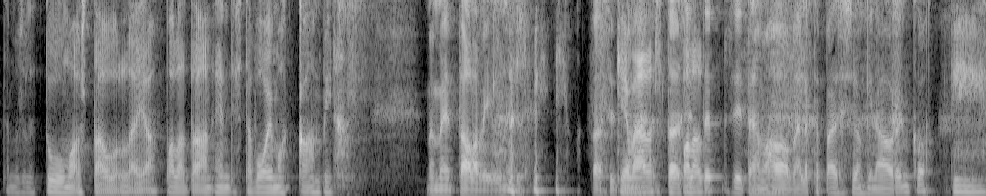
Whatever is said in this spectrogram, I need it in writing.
tämmöiselle tuumaustauolle ja palataan entistä voimakkaampina. Mä menen talviunille. Tai sitten Keväällä mä, tai sitten, siitähän mä haaveilen, että pääsisi jonkin aurinkoon. Niin.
